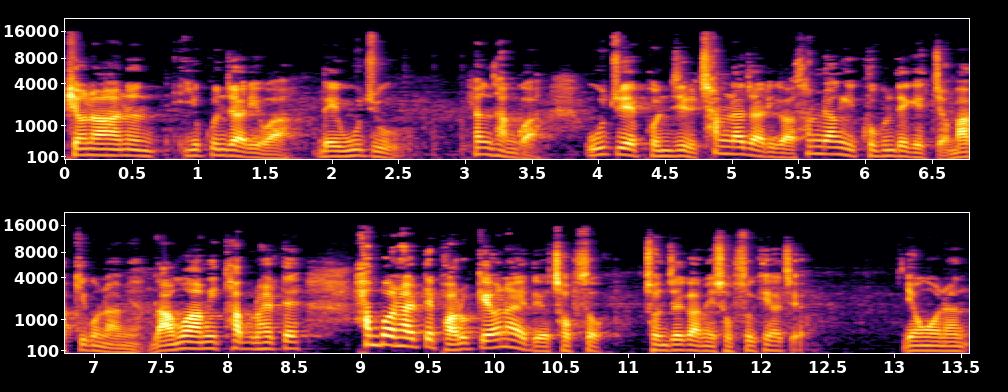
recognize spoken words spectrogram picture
변화하는 육군 자리와 내 우주 현상과 우주의 본질 참나 자리가 선명히 구분되겠죠. 맡기고 나면 나무 아미타불 할 때 한 번 할 때 바로 깨어나야 돼요. 접속 존재감에 접속해야죠. 영원한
